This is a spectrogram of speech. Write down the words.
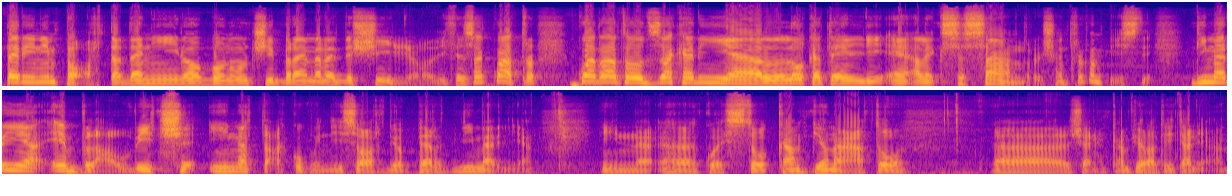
Perini in porta, Danilo, Bonucci, Bremer e De Sciglio, la difesa a 4, Quadrato, Zaccaria, Locatelli e Alex Sandro, i centrocampisti, Di Maria e Vlaovic in attacco, quindi esordio per Di Maria in uh, questo campionato, uh, cioè nel campionato italiano.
